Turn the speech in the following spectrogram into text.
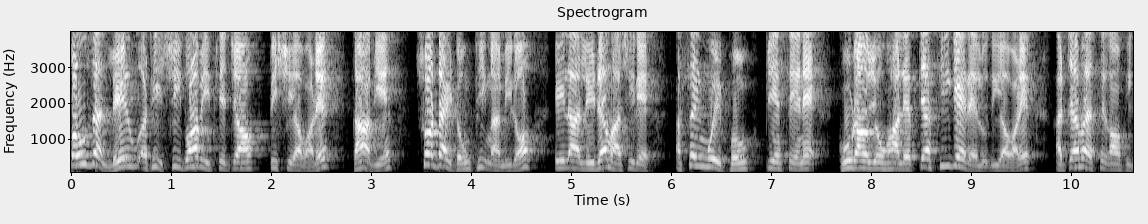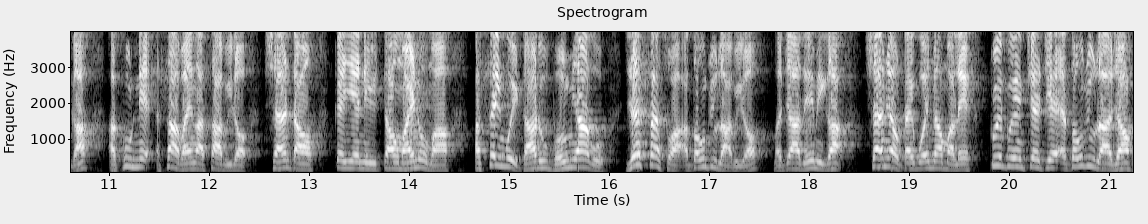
34ဦးအထိရှိသွားပြီဖြစ်ကြောင်းသိရှိရပါတယ်။ဒါအပြင် short တိုက်တုံးထိမှန်ပြီးတော့အေလာလေတက်မှာရှိတဲ့အစိမ့်ငွေဘုံပြင်ဆင်တဲ့ဂိုတောင်ယုံဟာလည်းပျက်စီးခဲ့တယ်လို့သိရပါတယ်။အကြမ်းဖက်စစ်ကောင်စီကအခုနှစ်အစပိုင်းကစပြီးတော့ရှမ်းတောင်ကရင်နီတောင်ပိုင်းတို့မှာအစိမ့်ငွေဓာတုဘုံများကိုရက်ဆက်စွာအသုံးပြုလာပြီးတော့မကြသေးမီကရှမ်းမြောက်တိုက်ပွဲများမှာလည်းတွင်တွင်ကြဲကြဲအသုံးပြုလာကြောင်း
